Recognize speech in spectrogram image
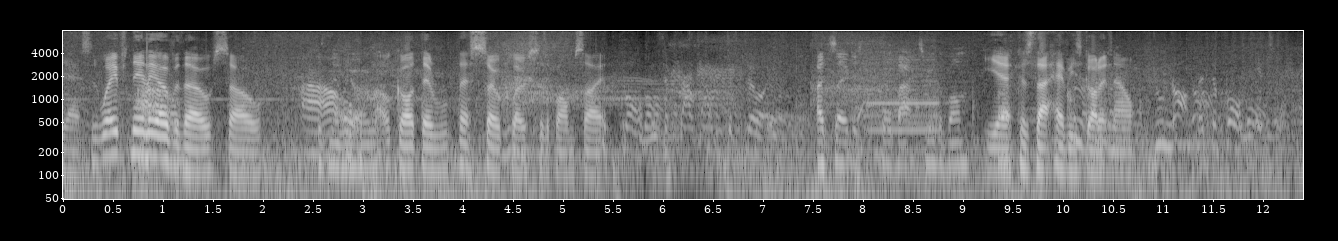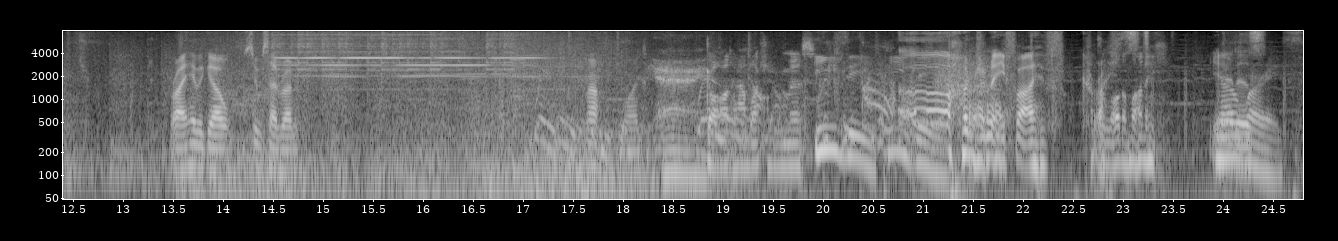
Yes, the wave's nearly over though, so. Nearly. Oh god, they're they're so close to the bomb site. Bomb is about to be deployed. I'd say just pull back to the bomb. Yeah, because that heavy's got it now. Do not let the bomb get Right, here we go. Suicide run. Ah, mind. Yeah. God, how much of a miss. Easy, peasy. Oh, 185. That's a lot of money. Yeah, no it is. worries.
